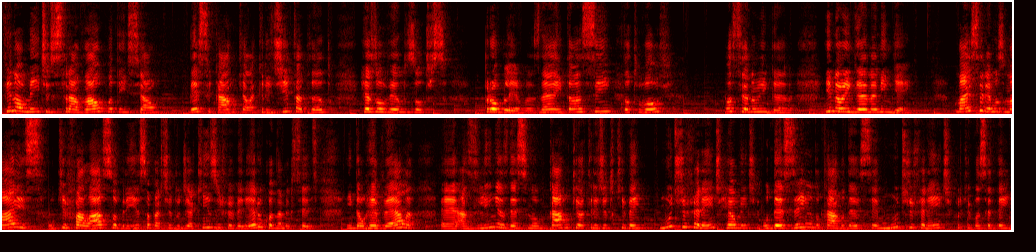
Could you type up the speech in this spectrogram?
finalmente destravar o potencial desse carro que ela acredita tanto, resolvendo os outros problemas, né? Então assim, Toto Wolff, você não engana. E não engana ninguém. Mas teremos mais o que falar sobre isso a partir do dia 15 de fevereiro, quando a Mercedes então revela é, as linhas desse novo carro, que eu acredito que vem muito diferente. Realmente, o desenho do carro deve ser muito diferente, porque você tem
